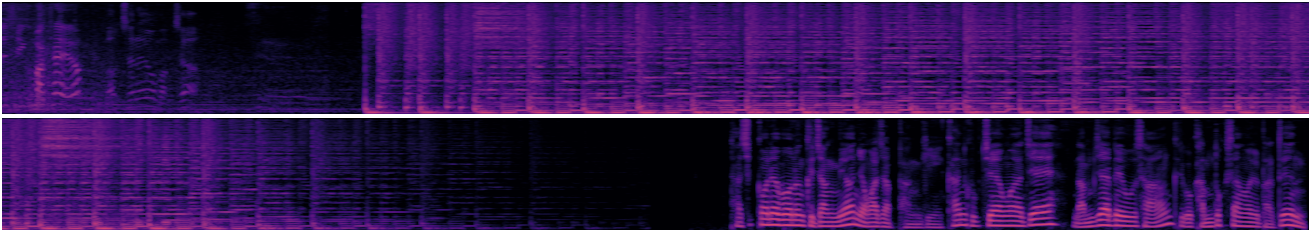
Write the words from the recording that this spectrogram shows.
아저씨, 이거 막차예요? 다시 꺼내보는 그 장면 영화 자판기 칸 국제영화제 남자 배우상 그리고 감독상을 받은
